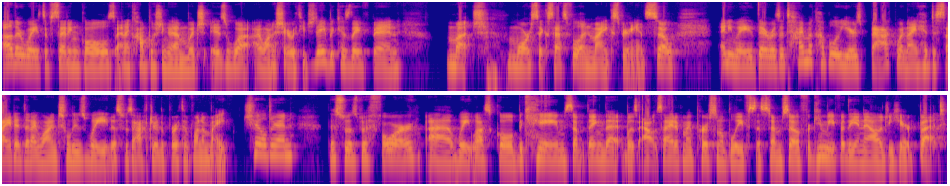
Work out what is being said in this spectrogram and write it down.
other ways of setting goals and accomplishing them, which is what I want to share with you today because they've been much more successful in my experience. So, anyway, there was a time a couple of years back when I had decided that I wanted to lose weight. This was after the birth of one of my children. This was before uh, weight loss goal became something that was outside of my personal belief system. So, forgive me for the analogy here, but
